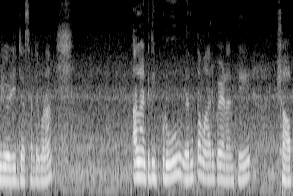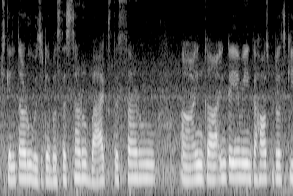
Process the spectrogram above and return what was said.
వీడియో ఎడిట్ చేస్తుంటే కూడా. అలాంటిది ఇప్పుడు ఎంత మారిపోయాడంటే షాప్స్కి వెళ్తాడు వెజిటేబుల్స్ తెస్తాడు బ్యాగ్స్ తెస్తాడు ఇంకా ఇంకా ఏమి ఇంకా హాస్పిటల్స్కి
